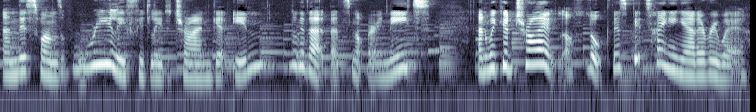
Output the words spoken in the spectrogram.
And this one's really fiddly to try and get in. Look at that, that's not very neat. And we could try oh, look, there's bits hanging out everywhere.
